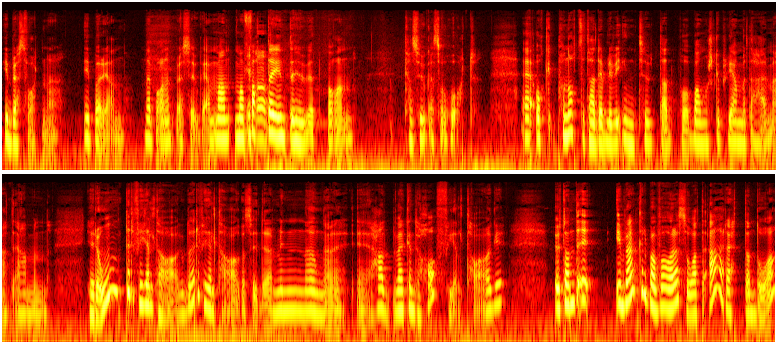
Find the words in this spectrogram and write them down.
i bröstvårtorna i början, när barnet börjar suga. Man, man Ja. fattar ju inte hur ett barn kan suga så hårt. Eh, Och på något sätt hade jag blivit intutad på barnmorskeprogrammet det här med att ja, men, gör det ont är det fel tag, då är det fel tag och så vidare. Mina ungar eh, hade, verkar inte ha fel tag. Utan det, ibland kan det bara vara så att det är rätt ändå.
